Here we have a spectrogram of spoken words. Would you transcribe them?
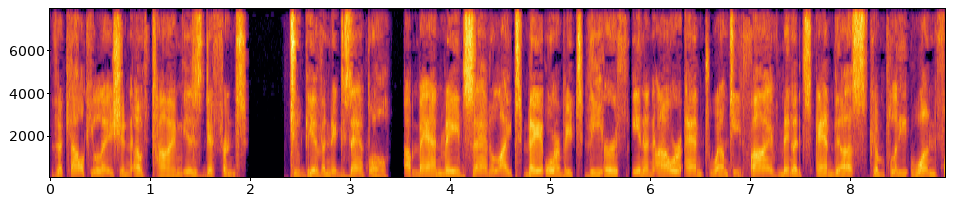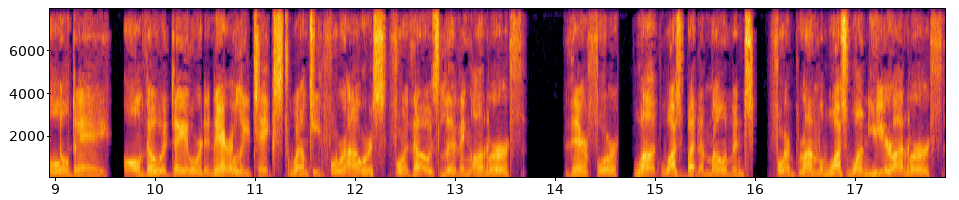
the calculation of time is different. To give an example, a man made satellite may orbit the Earth in an hour and 25 minutes and thus complete one full day, although a day ordinarily takes 24 hours for those living on Earth. Therefore, what was but a moment, for Brahma was one year on Earth.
